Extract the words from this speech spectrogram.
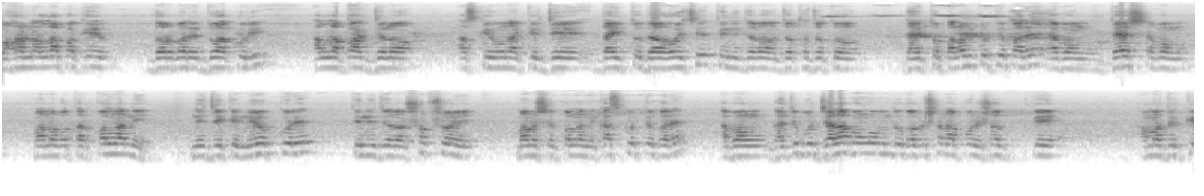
মহান আল্লাহ পাকের দরবারে দোয়া করি। আল্লাহ পাক যেন আজকে ওনাকে যে দায়িত্ব দেওয়া হয়েছে, তিনি যেন যথাযথ দায়িত্ব পালন করতে পারে এবং দেশ এবং মানবতার কল্যাণে নিজেকে নিয়োগ করে তিনি যেন সবসময় মানুষের কল্যাণে কাজ করতে পারে এবং গাজীপুর জেলা বঙ্গবন্ধু গবেষণা পরিষদকে আমাদেরকে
